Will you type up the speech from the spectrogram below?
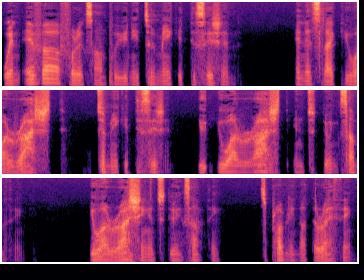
Whenever, for example, you need to make a decision, and it's like you are rushed to make a decision. You you are rushed into doing something. You are rushing into doing something. It's probably not the right thing.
